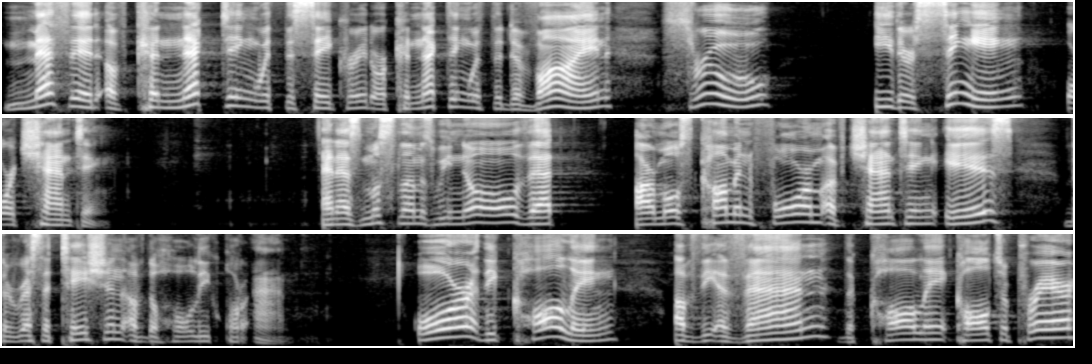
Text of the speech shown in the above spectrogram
method of connecting with the sacred or connecting with the divine through either singing or chanting. And as Muslims, we know that our most common form of chanting is the recitation of the Holy Quran or the calling of the adhan, the calling, call to prayer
